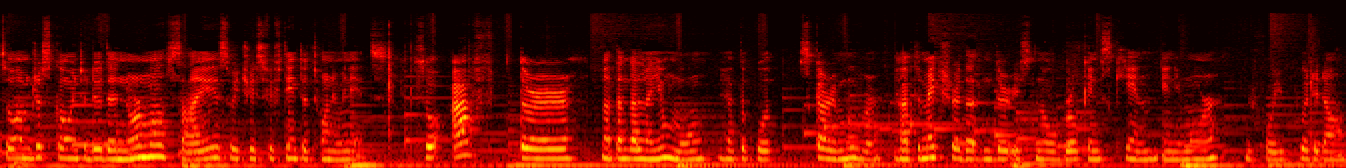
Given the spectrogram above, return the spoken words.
So i'm just going to do the normal size which is 15 to 20 minutes. So after natanggal na yung mo you have to put scar remover. You have to make sure that there is no broken skin anymore before you put it on.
